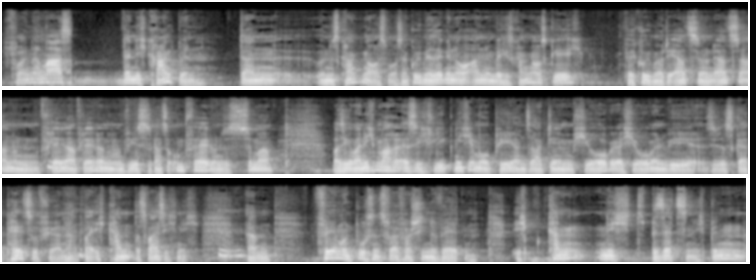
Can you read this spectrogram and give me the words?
folgendermaßen. Wenn ich krank bin, dann äh, und ins Krankenhaus muss, dann gucke ich mir sehr genau an, in welches Krankenhaus gehe ich. Vielleicht gucke ich mir auch die Ärztinnen und Ärzte an und Pfleger und Pflegerinnen und wie ist das ganze Umfeld und das Zimmer. Was ich aber nicht mache, ist, ich liege nicht im OP und sage dem Chirurg oder Chirurgin, wie sie das Skalpell zu führen hat, weil ich kann, das weiß ich nicht. Mhm. Ähm, Film und Buch sind zwei verschiedene Welten. Ich kann nicht besetzen. Ich bin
